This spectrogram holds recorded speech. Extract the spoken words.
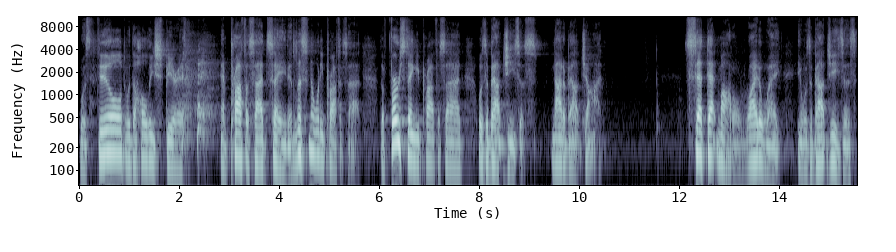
was filled with the Holy Spirit and prophesied, saying, and listen to what he prophesied. The first thing he prophesied was about Jesus, not about John. Set that model right away. It was about Jesus,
